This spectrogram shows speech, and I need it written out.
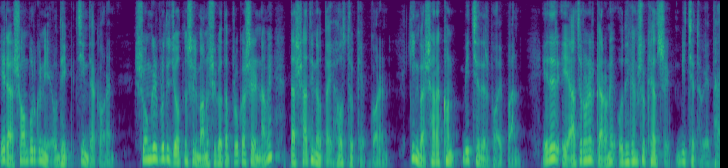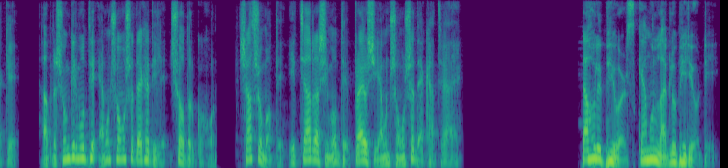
এরা সম্পর্ক নিয়ে অধিক চিন্তা করেন। সঙ্গীর প্রতি যত্নশীল মানসিকতা প্রকাশের নামে তার স্বাধীনতায় হস্তক্ষেপ করেন কিংবা সারাক্ষণ বিচ্ছেদের ভয় পান। এদের এই আচরণের কারণে অধিকাংশ ক্ষেত্রে বিচ্ছেদ হয়ে থাকে। আপনার সঙ্গীর মধ্যে এমন সমস্যা দেখা দিলে সতর্ক হন। শাস্ত্রমতে এই চার রাশির মধ্যে প্রায়শই এমন সমস্যা দেখা যায়। তাহলে ভিউয়ার্স কেমন লাগল ভিডিওটি?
